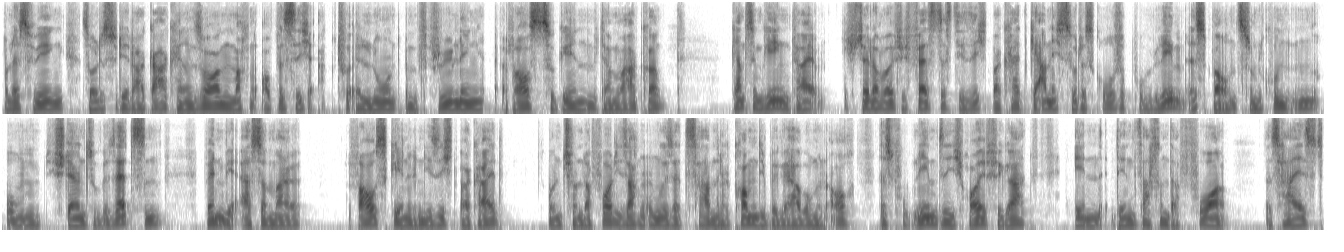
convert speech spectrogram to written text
Und deswegen solltest du dir da gar keine Sorgen machen, ob es sich aktuell lohnt, im Frühling rauszugehen mit der Marke. Ganz im Gegenteil, ich stelle häufig fest, dass die Sichtbarkeit gar nicht so das große Problem ist bei unseren Kunden, um die Stellen zu besetzen, wenn wir erst einmal rausgehen in die Sichtbarkeit und schon davor die Sachen umgesetzt haben, dann kommen die Bewerbungen auch. Das Problem sehe ich häufiger in den Sachen davor. Das heißt,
